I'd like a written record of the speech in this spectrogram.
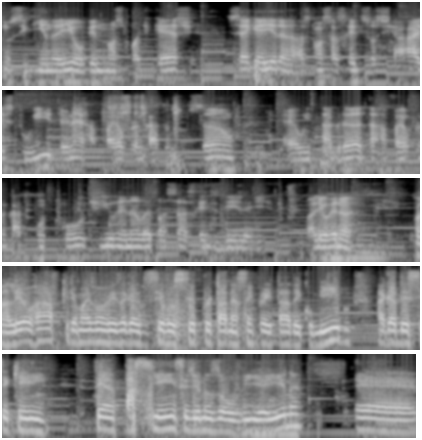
nos seguindo aí, ouvindo nosso podcast. Segue aí as nossas redes sociais, Twitter, né? Rafael Francato Assunção, é, o Instagram tá Rafael Francato.coach e o Renan vai passar as redes dele aí. Valeu, Renan. Valeu, Rafa. Queria mais uma vez agradecer você por estar nessa empreitada aí comigo. Agradecer quem tem a paciência de nos ouvir aí, né? É,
